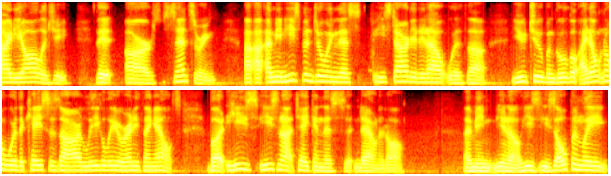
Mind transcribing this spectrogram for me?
ideology that are censoring. I, I mean, he's been doing this. He started it out with uh, YouTube and Google. I don't know where the cases are legally or anything else, but he's he's not taking this sitting down at all. I mean, you know, he's he's openly.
